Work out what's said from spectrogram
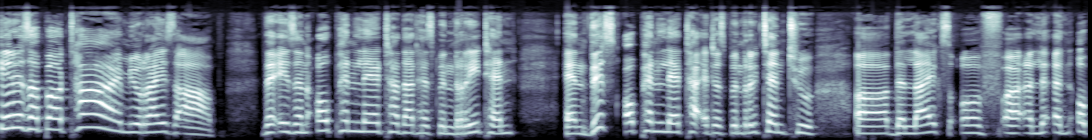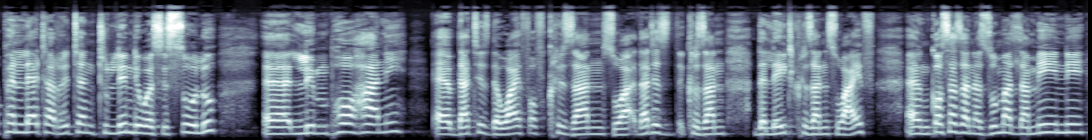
It is about time you rise up. There is an open letter that has been written and this open letter, it has been written to uh, the likes of uh, an open letter written to Lindiwe Sisulu, uh, Limpho Hani, uh, that is the wife of Chris Hani's that is the Chris Hani, the late Chris Hani's wife, and Nkosazana Zuma Dlamini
